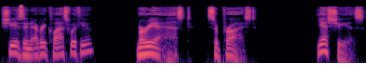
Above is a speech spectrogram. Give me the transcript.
She is in every class with you? Maria asked, surprised. Yes, she is.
